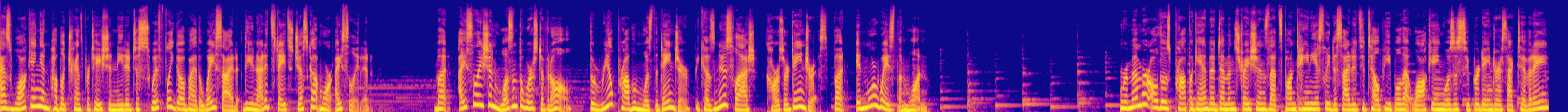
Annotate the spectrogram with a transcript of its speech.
As walking and public transportation needed to swiftly go by the wayside, the United States just got more isolated. But isolation wasn't the worst of it all. The real problem was the danger, because newsflash, cars are dangerous, but in more ways than one. Remember all those propaganda demonstrations that spontaneously decided to tell people that walking was a super dangerous activity?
